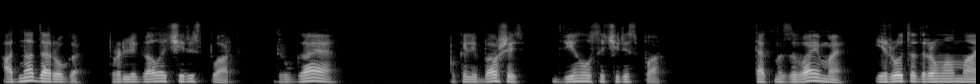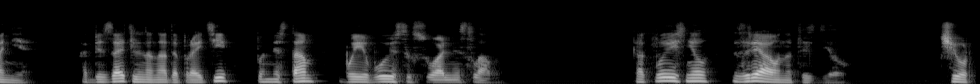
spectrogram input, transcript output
Одна дорога пролегала через парк, другая, поколебавшись, двинулся через парк. Так называемая эротодромомания. Обязательно надо пройти по местам боевой и сексуальной славы. Как выяснил, зря он это сделал. Черт,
